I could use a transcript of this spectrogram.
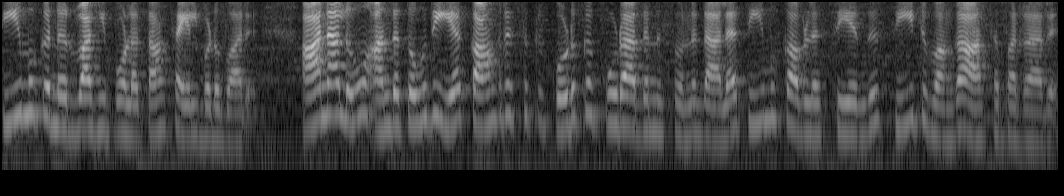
திமுக நிர்வாகி போலத்தான் செயல்படுவார். ஆனாலும் அந்த தொகுதியை காங்கிரசுக்கு கொடுக்க கூடாதுன்னு சொன்னதால திமுகவில் சேர்ந்து சீட் வாங்க ஆசைப்படுறாரு.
